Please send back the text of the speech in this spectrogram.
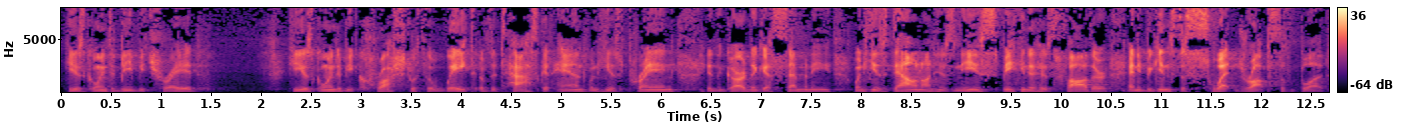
he is going to be betrayed. He is going to be crushed with the weight of the task at hand when he is praying in the Garden of Gethsemane, when he is down on his knees speaking to his Father, and he begins to sweat drops of blood.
